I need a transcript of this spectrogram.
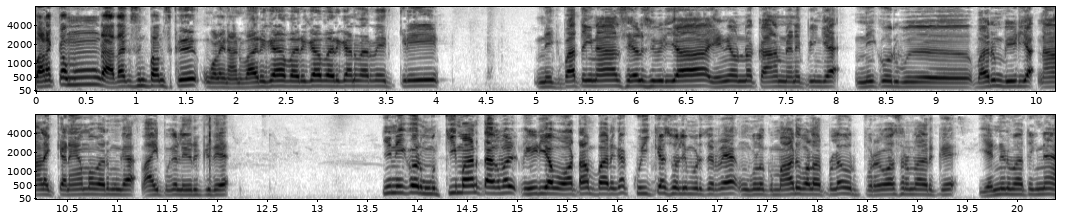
வணக்கம் ராதாகிருஷ்ணன் பாம்ஸ்க்கு. உங்களை நான் வருக வருக வருகான்னு வரவேற்கிறேன். இன்றைக்கி பார்த்தீங்கன்னா சேல்ஸ் வீடியோ. எங்கே ஒன்றும் காணும் நினைப்பீங்க? இன்னைக்கு ஒரு வரும் வீடியோ. நாளைக்கு கணையாமல் வருங்க. வாய்ப்புகள் இருக்குது. இன்றைக்கி ஒரு முக்கியமான தகவல். வீடியோ ஓட்டாமல் பாருங்கள் குயிக்காக சொல்லி முடிச்சிடுறேன். உங்களுக்கு மாடு வளர்ப்பில் ஒரு பிரயோசனமாக இருக்குது என்னென்னு பார்த்தீங்கன்னா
